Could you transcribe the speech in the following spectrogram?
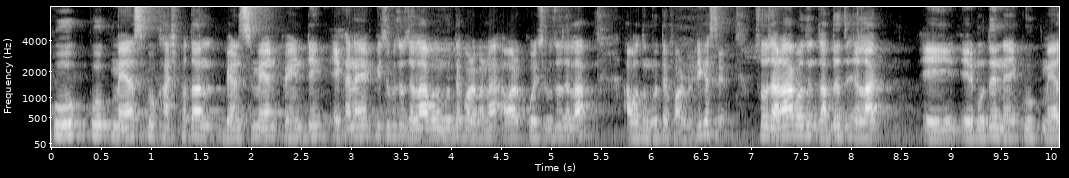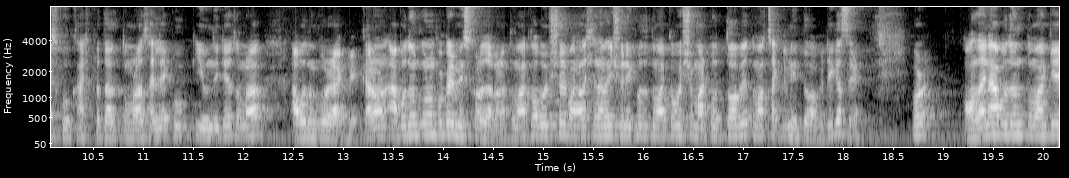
কুক কুক ম্যাচ, কুক হাসপাতাল, ব্যাটসম্যান পেন্টিং এখানে কিছু কিছু জেলা আবেদন করতে পারবে না, আবার কিছু কিছু জেলা আবেদন করতে পারবে, ঠিক আছে? সো যারা আবেদন যাদের জেলা এই এর মধ্যে নেই, কুক ম্যাচ, কুক হাসপাতাল, তোমরা চাইলে কুক ইউনিটে তোমরা আবেদন করে রাখবে। কারণ আবেদন কোনো প্রকার মিস করা যাবে না। তোমাকে অবশ্যই বাংলাদেশ সেনাবাহিনী সৈনিক পদে তোমাকে অবশ্যই মাঠ করতে হবে, তোমার চাকরি নিতে হবে, ঠিক আছে? অনলাইনে আবেদন তোমাকে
